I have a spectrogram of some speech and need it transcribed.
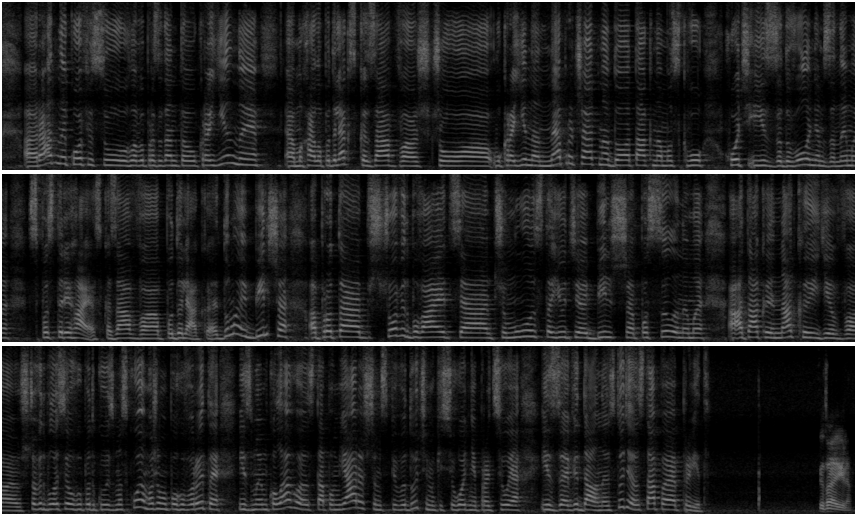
Радник офісу глави президента України е, Михайло Подоляк сказав, е, що Україна не причетна до атак на Москву, хоч і з задоволенням за ними спостерігає. Сказав е, Подоляк. Думаю, більше про те, що відбувається, чому стають більш посиленими атаки на Київ. Що відбулося у випадку із Москвою? Можемо поговорити із моїм колегою Остапом Яришем, співведучим, який сьогодні працює із віддаленої студії. Остапе, привіт. Вітаю, Юля.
